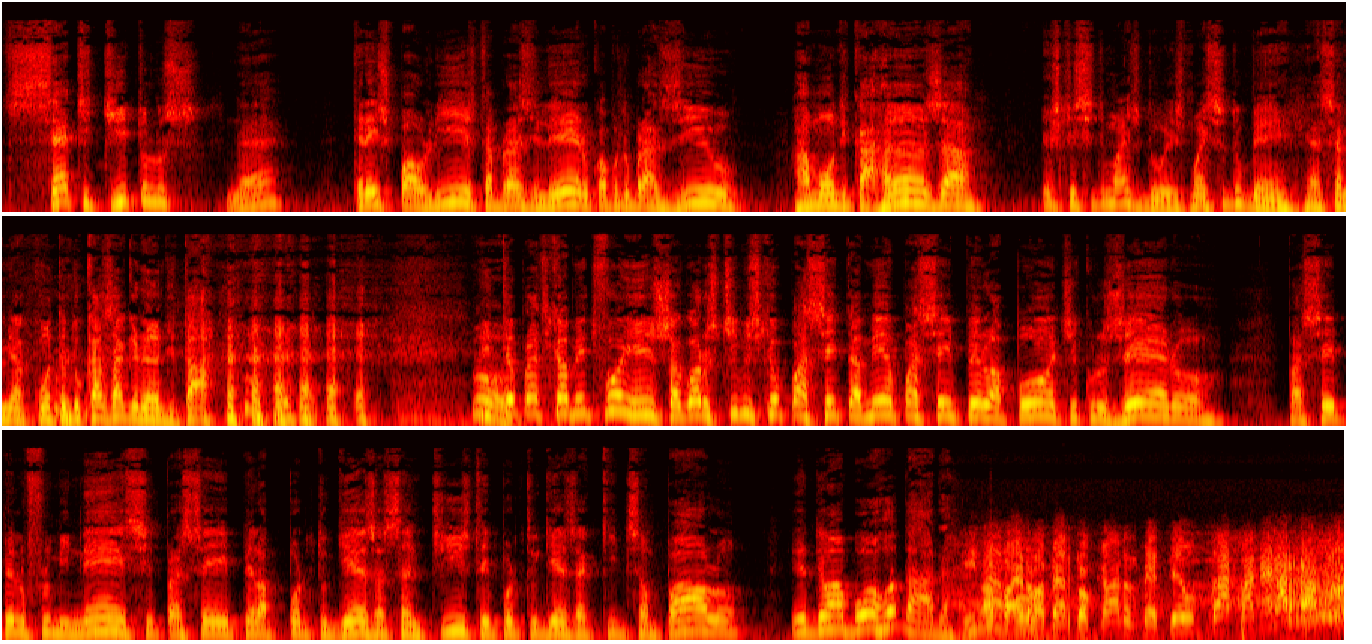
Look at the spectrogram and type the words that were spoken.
sete títulos, né? Três paulistas, brasileiro, Copa do Brasil, Ramon de Carranza, eu esqueci de mais dois, mas tudo bem. Essa é a minha conta do Casagrande, tá? então praticamente foi isso. Agora os times que eu passei também, eu passei pela Ponte, Cruzeiro, passei pelo Fluminense, passei pela Portuguesa Santista e Portuguesa aqui de São Paulo. E deu uma boa rodada. Lá vai Roberto Carlos, meteu um tapa nela.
